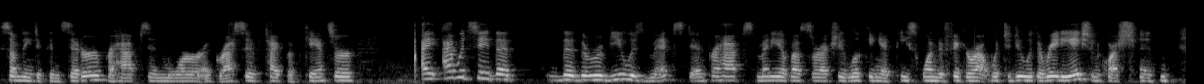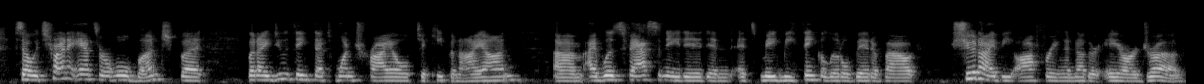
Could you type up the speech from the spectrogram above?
something to consider, perhaps in more aggressive type of cancer. I, I would say that the, the review is mixed, and perhaps many of us are actually looking at PEACE one to figure out what to do with the radiation question. so it's trying to answer a whole bunch, but but I do think that's one trial to keep an eye on. Um, I was fascinated, and it's made me think a little bit about should I be offering another AR drug?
